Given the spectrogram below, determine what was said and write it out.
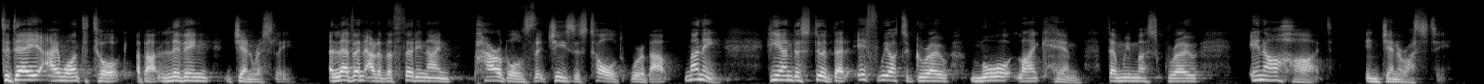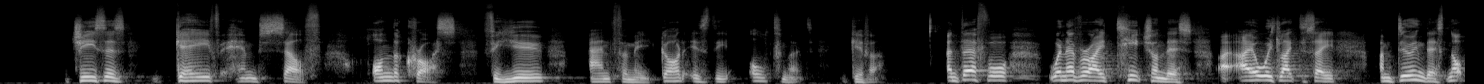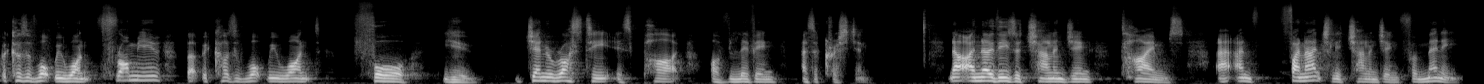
Today, I want to talk about living generously. 11 out of the 39 parables that Jesus told were about money. He understood that if we are to grow more like him, then we must grow in our heart in generosity. Jesus gave himself on the cross for you and for me. God is the ultimate giver. And therefore, whenever I teach on this, I, I always like to say, I'm doing this not because of what we want from you, but because of what we want for you. Generosity is part of living as a Christian. Now, I know these are challenging times and financially challenging for many.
